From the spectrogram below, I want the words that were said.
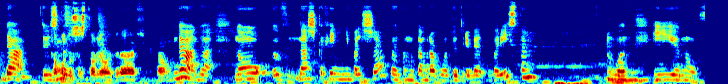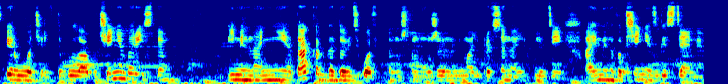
Да, то есть... Кому-то как- составлял график, там. Да, да. Но наша кофейня небольшая, поэтому там работают ребята бариста. Вот. Мгм. И, ну, в первую очередь, это было обучение бариста. Именно не так, как готовить кофе, потому что мы уже нанимали профессиональных людей, а именно в общении с гостями.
